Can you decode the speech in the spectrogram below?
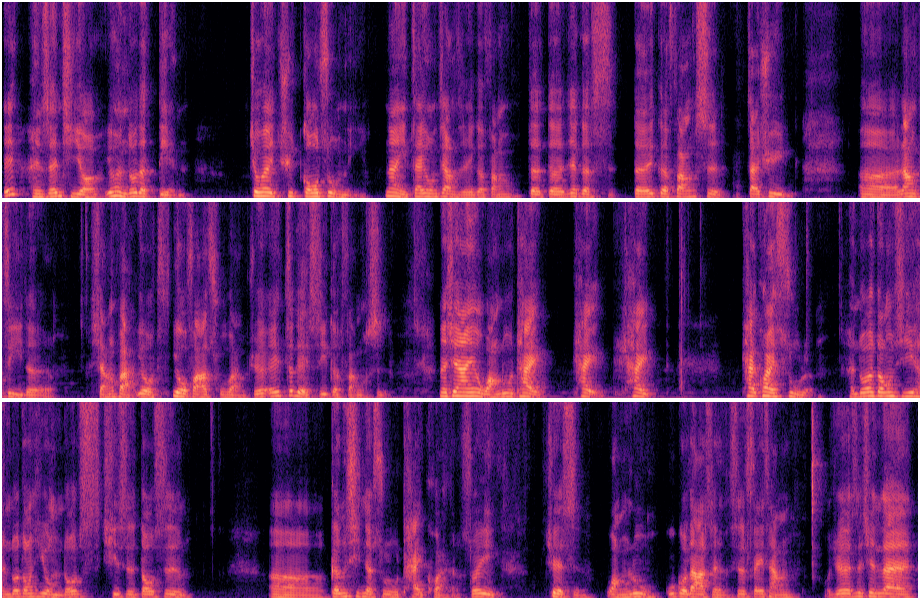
哎，很神奇哦，有很多的点就会去勾住你。那你再用这样子的一个方的的这个是的一个方式，再去呃让自己的想法又诱发出来，我觉得哎，这个也是一个方式。那现在因为网络太太太太快速了，很多东西很多东西我们都其实都是呃更新的速度太快了，所以确实网络 Google 大神是非常，我觉得是现在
